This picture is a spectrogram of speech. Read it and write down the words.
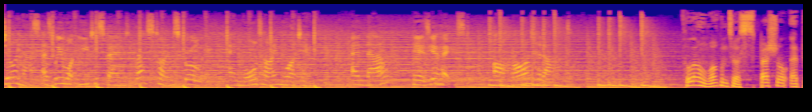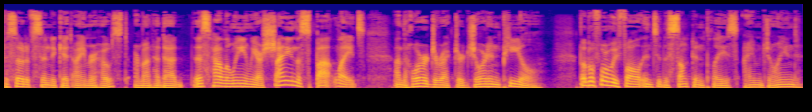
Join us as we want you to spend less time scrolling and more time watching. And now, here's your host, Armand Haddad. Hello and welcome to a special episode of Cinedicate. I am your host, Armand Haddad. This Halloween, we are shining the spotlights on the horror director Jordan Peele. But before we fall into the sunken place, I am joined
